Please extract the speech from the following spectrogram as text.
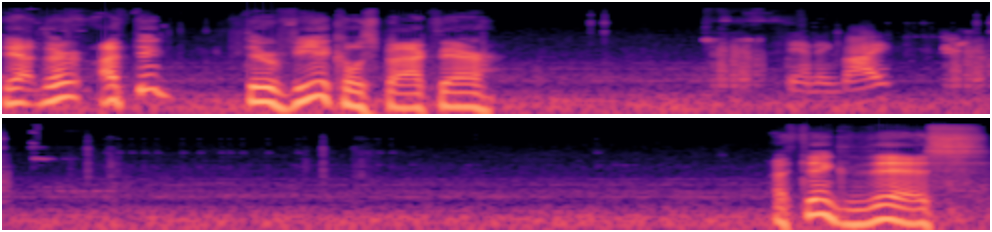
Yeah, they're. I think their vehicles back there. Standing by. I think this.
